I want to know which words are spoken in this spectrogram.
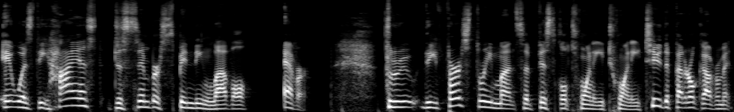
It was the highest December spending level ever. Through the first three months of fiscal 2022, the federal government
